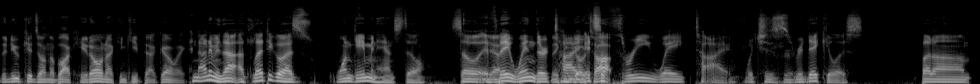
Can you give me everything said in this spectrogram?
the new kids on the block, Girona, can keep that going. And not even that, Atletico has one game in hand still. So if Yeah. they win, they're They tied. It's top. a three-way tie, which is Sure. ridiculous. But um,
